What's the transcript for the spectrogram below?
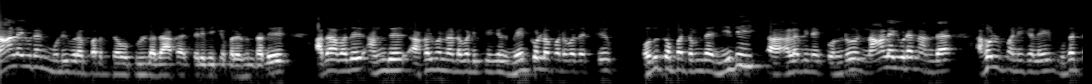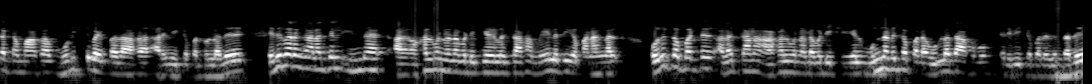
நாளையுடன் முடிவுறப்படுத்த உள்ளதாக தெரிவிக்கப்படுகின்றது. அதாவது அங்கு அகழ்வு நடவடிக்கைகள் மேற்கொள்ளப்படுவதற்கு ஒதுக்கப்பட்டிருந்த நிதி அளவினை கொண்டு நாளையுடன் அந்த அகழ்வு பணிகளை முதற்கட்டமாக முடித்து வைப்பதாக அறிவிக்கப்பட்டுள்ளது. எதிர்வருங்காலத்தில் இந்த அகழ்வு நடவடிக்கைகளுக்காக மேலதிக பணங்கள் ஒதுக்கப்பட்டு அதற்கான அகழ்வு நடவடிக்கைகள் முன்னெடுக்கப்பட உள்ளதாகவும் தெரிவிக்கப்படுகின்றது.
